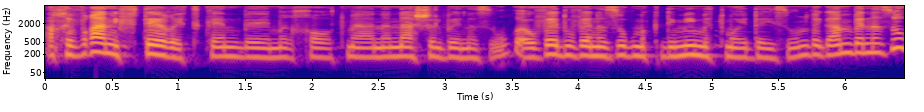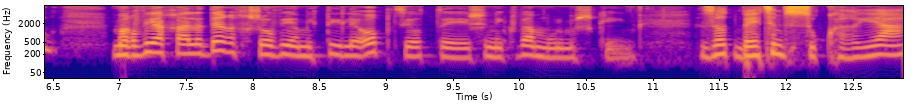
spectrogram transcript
החברה נפטרת, כן, במרכאות, מהעננה של בן הזוג, העובד ובן הזוג מקדימים את מועד האיזון, וגם בן הזוג מרוויח על הדרך שווי אמיתי לאופציות אה, שנקבע מול משקיעים. זאת בעצם סוכריה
